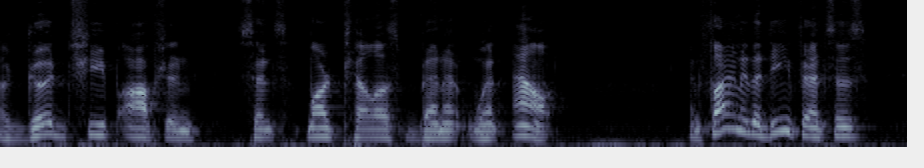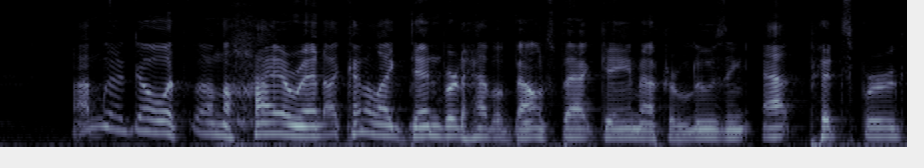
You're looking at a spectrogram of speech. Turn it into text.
a good cheap option since Martellus Bennett went out. And finally, the defenses. I'm going to go with on the higher end. I kind of like Denver to have a bounce back game after losing at Pittsburgh,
